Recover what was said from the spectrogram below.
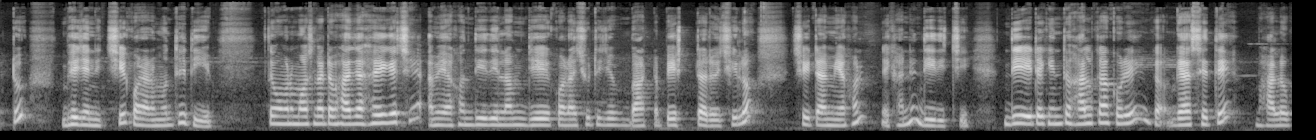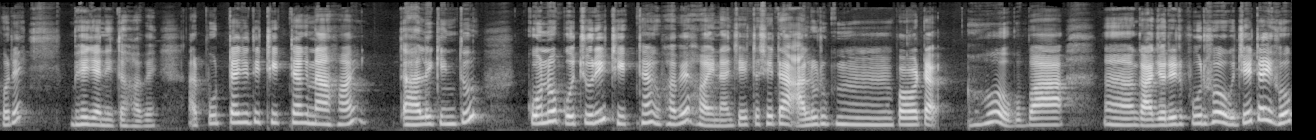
একটু ভেজে নিচ্ছি কড়ার মধ্যে দিয়ে। তো আমার মশলাটা ভাজা হয়ে গেছে, আমি এখন দিয়ে দিলাম যে কড়াইছুটি যে বাটা পেস্টটা রয়েছিল, সেটা আমি এখন এখানে দিয়ে দিচ্ছি। দিয়ে এটা কিন্তু হালকা করে গ্যাসেতে ভালো করে ভেজে নিতে হবে। আর পুরটা যদি ঠিকঠাক না হয়, তাহলে কিন্তু কোনো কচুরি ঠিকঠাকভাবে হয় না। যেটা, সেটা আলুর পরোটা হোক বা গাজরের পুর হোক, যেটাই হোক,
